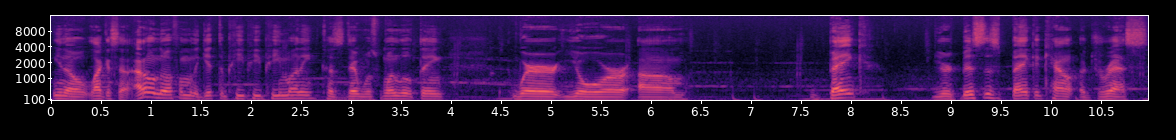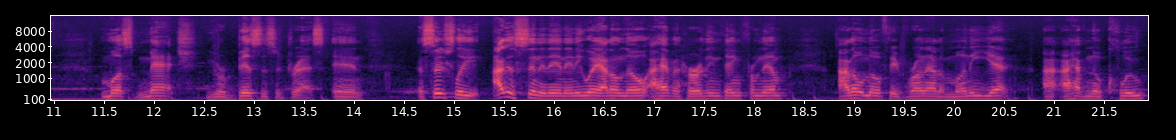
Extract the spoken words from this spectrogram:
you know, like I said, I don't know if I'm going to get the PPP money because there was one little thing where your um, bank your business bank account address must match your business address. And essentially, I just sent it in anyway. I don't know. I haven't heard anything from them. I don't know if they've run out of money yet. I, I have no clue.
